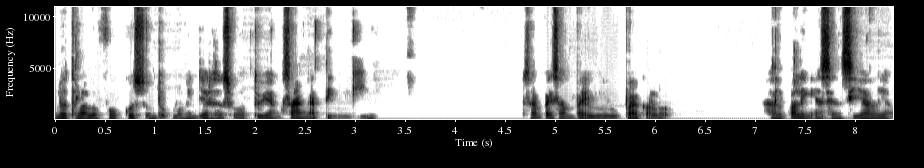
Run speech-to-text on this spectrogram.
lo terlalu fokus untuk mengejar sesuatu yang sangat tinggi sampai-sampai lu lupa kalau hal paling esensial yang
